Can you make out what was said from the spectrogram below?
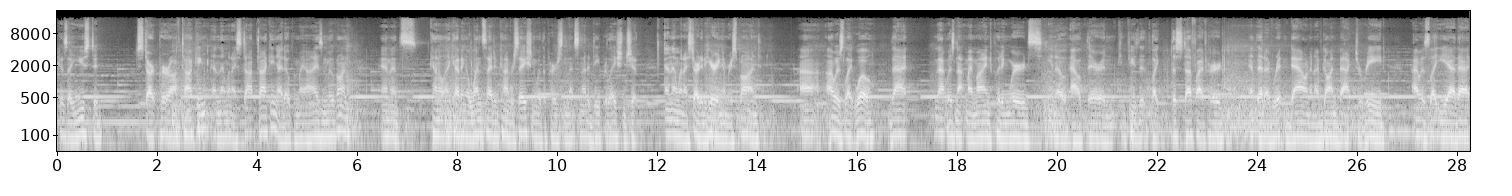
Because uh, I used to start prayer off talking, and then when I stopped talking, I'd open my eyes and move on. And it's kind of like having a one sided conversation with a person. That's not a deep relationship. And then when I started hearing him respond, uh, I was like, whoa, that that was not my mind putting words, you know, out there and confused it. Like the stuff I've heard and that I've written down and I've gone back to read, I was like, yeah, that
